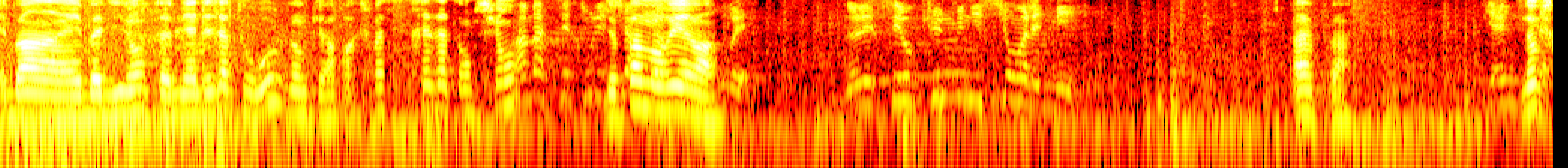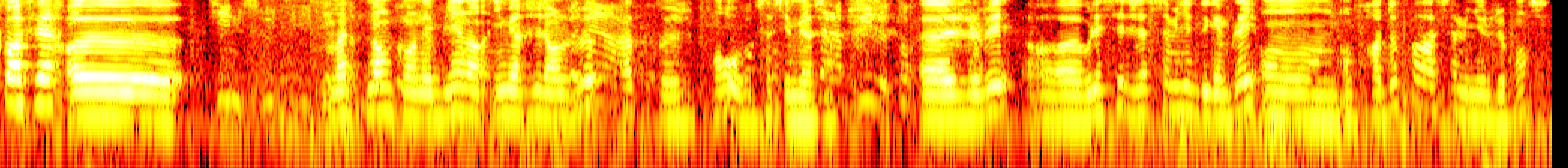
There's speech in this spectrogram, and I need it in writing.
et ben, et ben dis donc, ça devient déjà tout rouge. Donc il va falloir que je fasse très attention de pas mourir. Ne laissez aucune munition à l'ennemi. Hop. Il Donc ce qu'on va faire euh, maintenant qu'on est bien dans- immergé dans le jeu, hop, je prends, oh ça c'est mieux ça. Euh, je vais euh, vous laisser déjà 5 minutes de gameplay, on, on fera deux fois 5 minutes je pense.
